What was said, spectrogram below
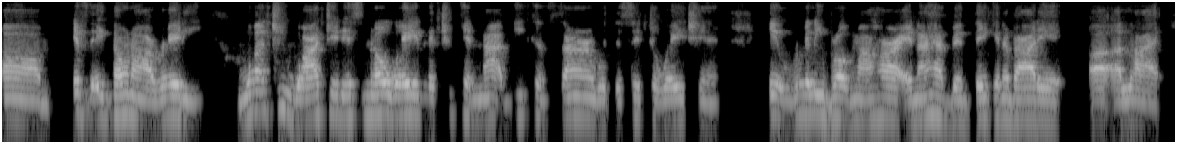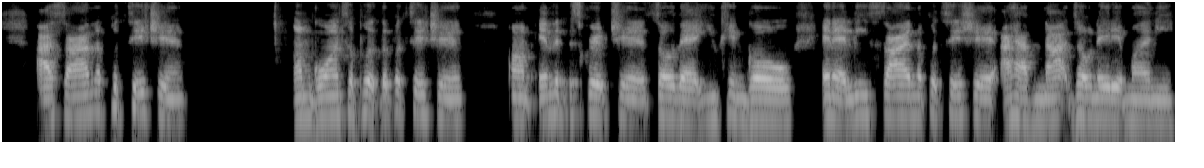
um, if they don't already. Once you watch it, it's no way that you cannot be concerned with the situation it really broke my heart and i have been thinking about it a lot. I signed the petition. I'm going to put the petition um, in the description so that you can go and at least sign the petition. I have not donated money.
